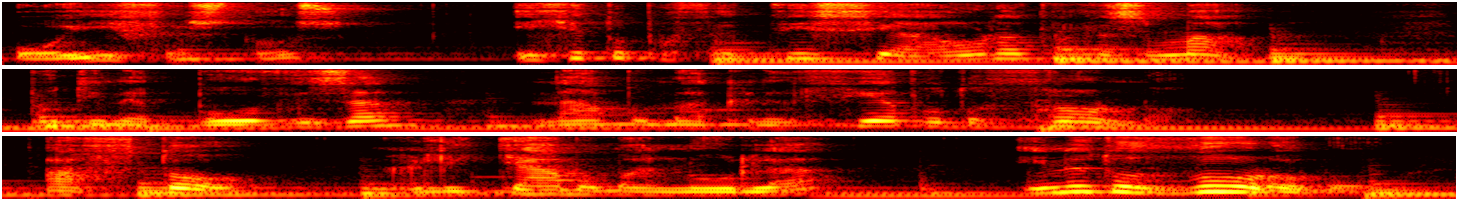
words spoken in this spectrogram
Ο ύφεστος είχε τοποθετήσει αόρατα δεσμά που την εμπόδιζαν να απομακρυνθεί από το θρόνο. Αυτό, γλυκιά μου μανούλα, είναι το δώρο μου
